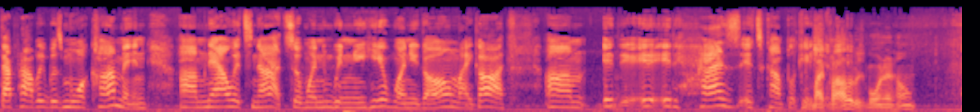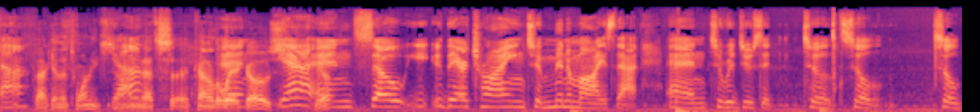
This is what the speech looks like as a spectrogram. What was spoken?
that probably was more common. Um, now it's not. So when when you hear one you go oh my god. Um, it, it it has its complications. My father was born at home yeah back in the 20s. I Yeah. mean, that's uh, kind of the way it goes. Yeah, Yep. and so y- they're trying to minimize that and to reduce it to till till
